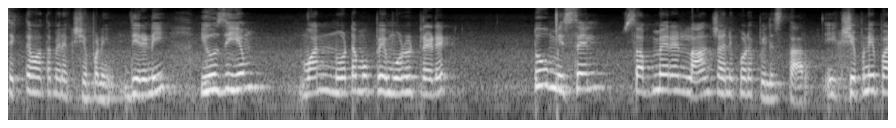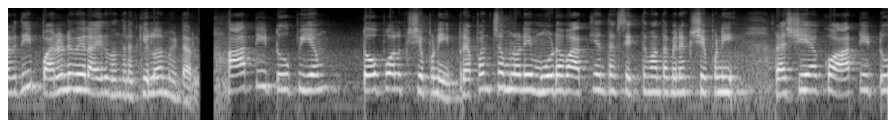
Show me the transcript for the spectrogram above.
శక్తివంతమైన క్షిపణి. దీనిని యూజియం వన్ నూట ముప్పై మూడు Trident two missile submarine launch అని కూడా పిలుస్తారు. ఈ క్షిపణి పరిధి పన్నెండు వేల ఐదు వందల కిలోమీటర్లు. ఆర్టీ టూ పిఎం టోపోల్ క్షిపణి ప్రపంచంలోని మూడవ అత్యంత శక్తివంతమైన క్షిపణి. రష్యాకు ఆర్టీ టూ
